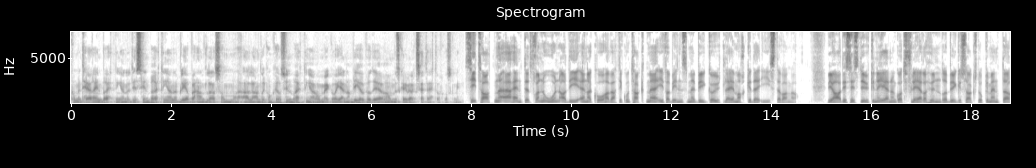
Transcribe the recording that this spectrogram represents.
kommentere innberetningene. Disse innberetningene blir behandla som alle andre konkursinnberetninger, og vi går gjennom de og vurderer om vi skal iverksette etterforskning. Sitatene er hentet fra noen av de NRK har vært i kontakt med i forbindelse med bygge- og utleiemarkedet i Stavanger. Vi har de siste ukene gjennomgått flere hundre byggesaksdokumenter.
